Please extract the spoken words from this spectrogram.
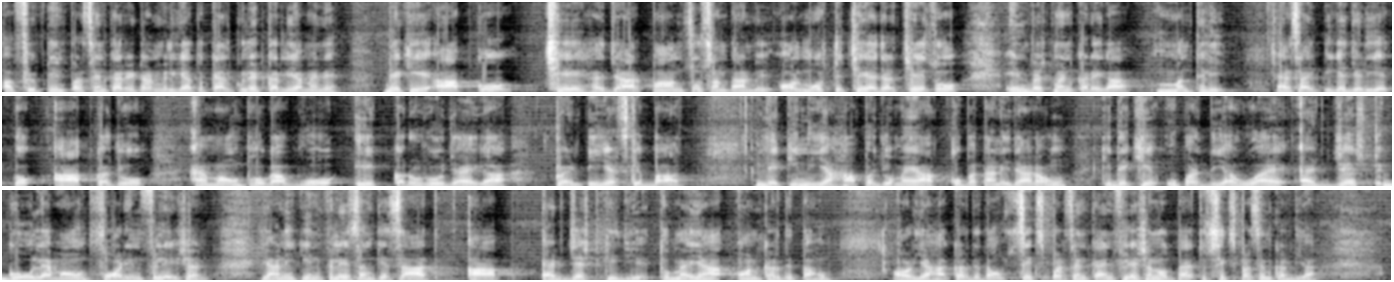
अब 15 परसेंट का रिटर्न मिल गया तो कैलकुलेट कर लिया मैंने। देखिए, आपको छः हज़ार पाँच सौ संतानवे ऑलमोस्ट छः हज़ार छः सौ इन्वेस्टमेंट करेगा मंथली एसआईपी के ज़रिए तो आपका जो अमाउंट होगा वो एक करोड़ हो जाएगा। ट्वेंटी ईयर्स के बाद। लेकिन यहाँ पर जो मैं आपको बताने जा रहा हूँ कि देखिए, ऊपर दिया हुआ है adjust goal amount for inflation यानी कि इन्फ्लेशन के साथ आप एडजस्ट कीजिए। तो मैं यहाँ ऑन कर देता हूँ। और यहाँ कर देता हूँ सिक्स परसेंट का इन्फ्लेशन होता है तो सिक्स परसेंट कर दिया।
